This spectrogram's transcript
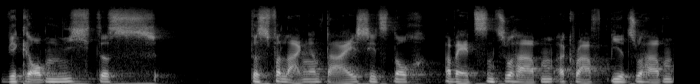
wir glauben nicht, dass das Verlangen da ist, jetzt noch ein Weizen zu haben, ein Craft Bier zu haben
